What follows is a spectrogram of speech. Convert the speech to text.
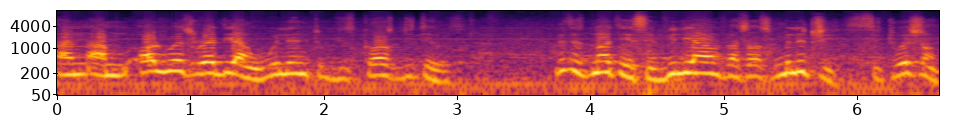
And i'm always ready and willing to discuss details. This is not a civilian versus military situation.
